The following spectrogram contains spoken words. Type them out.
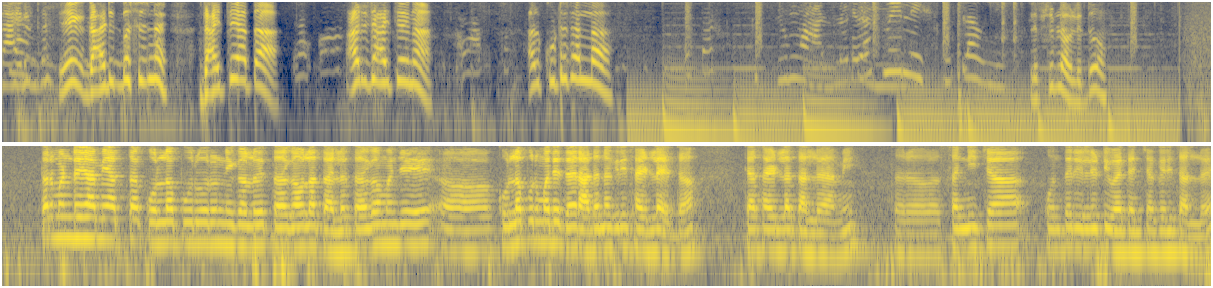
गाडीत बस ए गाडीत बसच नाही. जायचंय आता. अरे जायचंय ना. अरे कुठे चालला? लिपस्टिक लावली तू? तर मंडळी आम्ही आता कोल्हापूरवरून निघालोय तळगावला चाललो तळगाव म्हणजे कोल्हापूरमध्येच आहे राधानगरी साईडला येतं त्या साईडला चाललोय आम्ही. तर सनीच्या कोणतरी रिलेटिव्ह आहे त्यांच्या घरी चाललोय.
